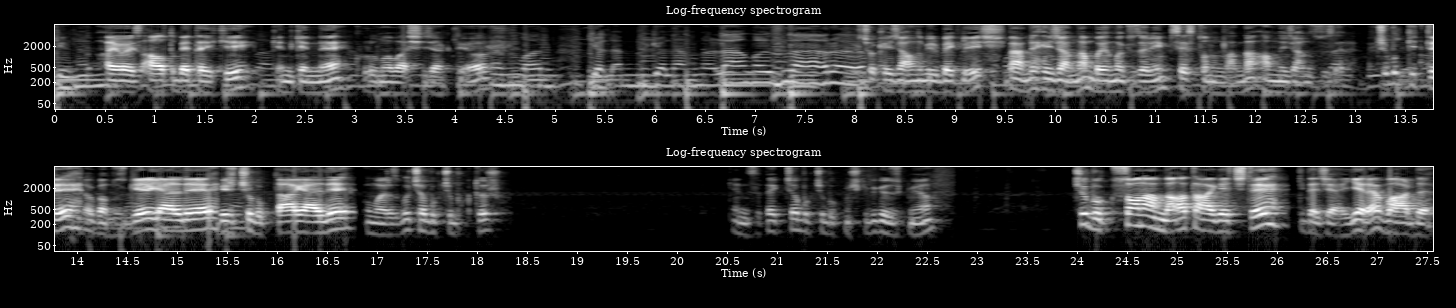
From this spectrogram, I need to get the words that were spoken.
Gelen iOS 6 Beta 2 kendi kendine kurulma başlayacak diyor. Çok heyecanlı bir bekleyiş. Ben de heyecandan bayılmak üzereyim. Ses tonumdan da anlayacağınız üzere. Çubuk gitti. Logomuz geri geldi. Bir çubuk daha geldi. Umarız bu çabuk çubuktur. Kendisi pek çabuk çubukmuş gibi gözükmüyor. Çubuk son anda atağa geçti. Gideceği yere vardı.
